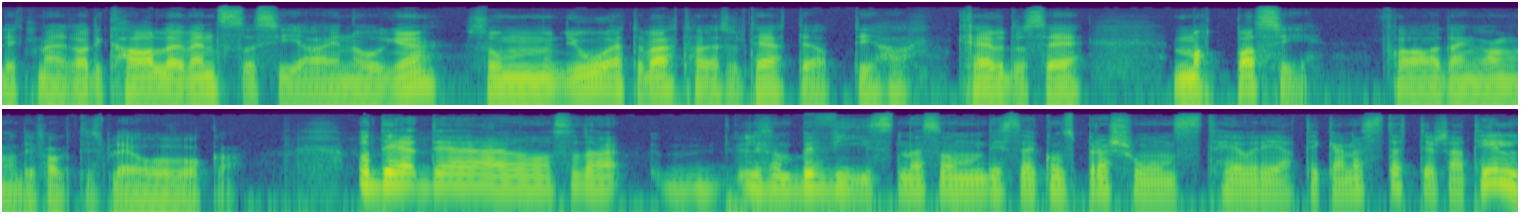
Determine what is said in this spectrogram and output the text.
litt mer radikale venstresida i Norge, som jo etter hvert har resultert i at de har krevd å se mappa si fra den gangen de faktisk ble overvåka. Og det, det, er jo også da liksom bevisene som disse konspirasjonsteoretikerne støtter seg til.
